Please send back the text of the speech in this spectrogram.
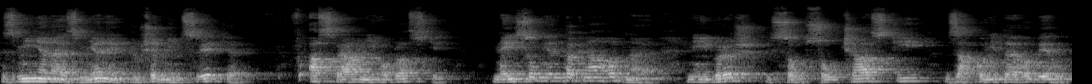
Zmíněné změny v duševním světě v astrální oblasti nejsou jen tak náhodné, nýbrž jsou součástí zákonitého běhu.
